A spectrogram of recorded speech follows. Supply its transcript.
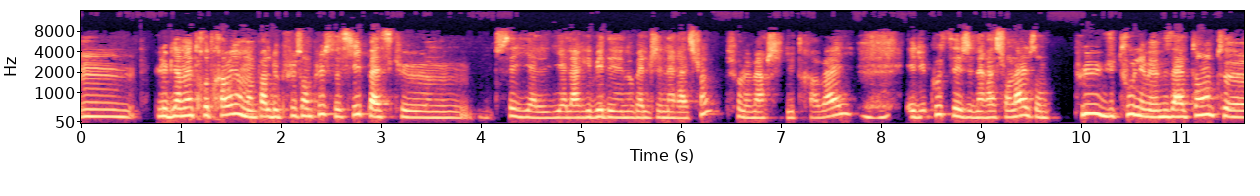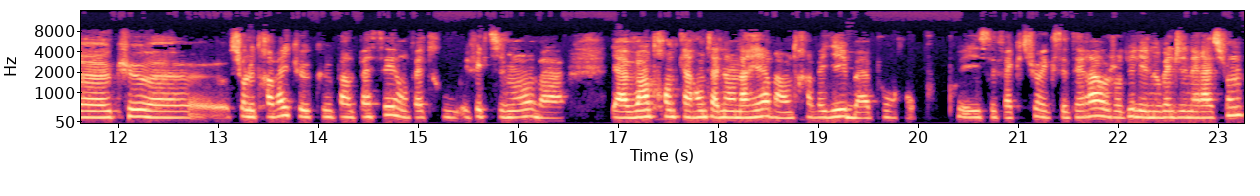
Hum, le bien-être au travail, on en parle de plus en plus aussi parce que, hum, tu sais, il y a, l'arrivée des nouvelles générations sur le marché du travail. Mhm. Et du coup, ces générations-là, elles ont plus du tout les mêmes attentes euh, que euh, sur le travail que, par le passé, en fait, où effectivement, bah, il y a 20, 30, 40 années en arrière, bah, on travaillait bah, pour, payer ses factures, etc. Aujourd'hui, les nouvelles générations,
